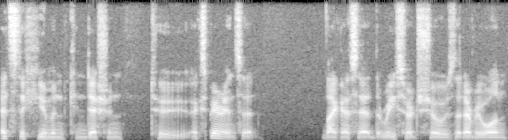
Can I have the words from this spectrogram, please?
it's the human condition to experience it. Like I said, the research shows that everyone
